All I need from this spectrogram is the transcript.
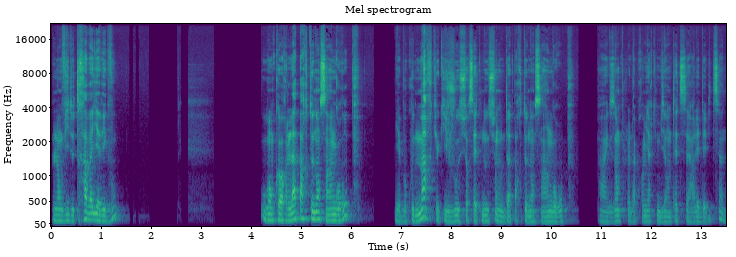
l'envie de travailler avec vous, ou encore l'appartenance à un groupe. Il y a beaucoup de marques qui jouent sur cette notion d'appartenance à un groupe. Par exemple, la première qui me vient en tête, c'est Harley Davidson.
